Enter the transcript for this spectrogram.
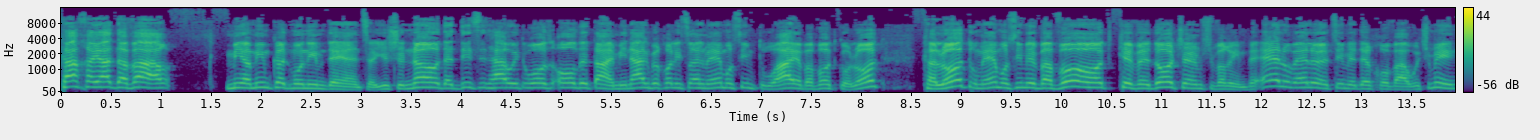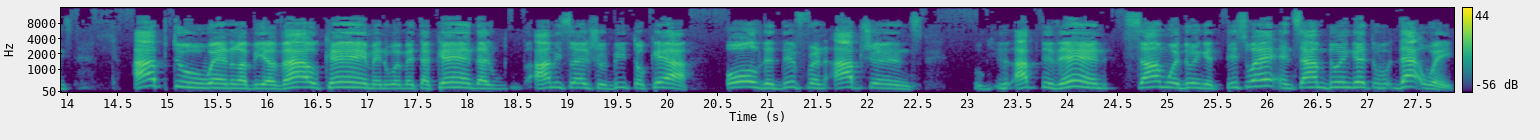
Kachaya davar miyamim kadmonim, they answer. You should know that this is how it was all the time. Minag bechol Yisrael mehem osim tuah, abavot kolot, קלות, ומהם עושים יבבות כבדות שהם שברים. ואלו ואלו יוצאים ידי חובה, which means up to when Rabbi Avau came and were metaken that Am Israel should be tokea all the different options. Up to then, some were doing it this way and some doing it that way.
